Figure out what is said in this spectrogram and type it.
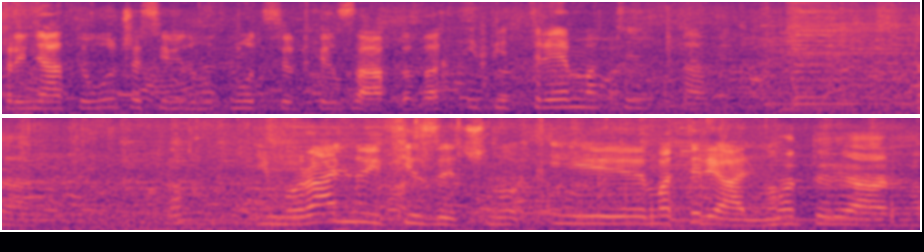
прийняти участь і відгукнутися в таких заходах. і підтримати так. Так, І морально, і фізично, і матеріально. матеріально.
